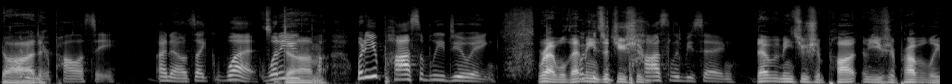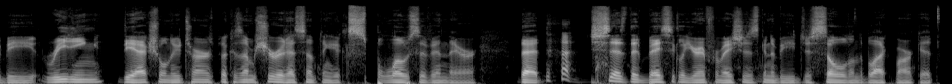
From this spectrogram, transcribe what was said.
God, your policy. I know. It's like what? It's what are dumb. you? What are you possibly doing? right? Well, that What means that you should possibly be saying. that means you should po- you should probably be reading the actual new terms because I'm sure it has something explosive in there that says that basically your information is going to be just sold on the black market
